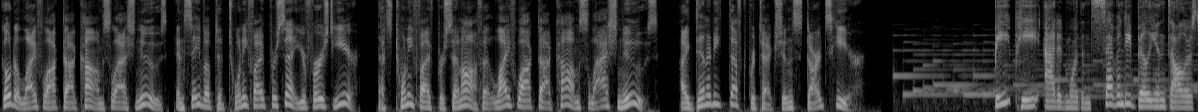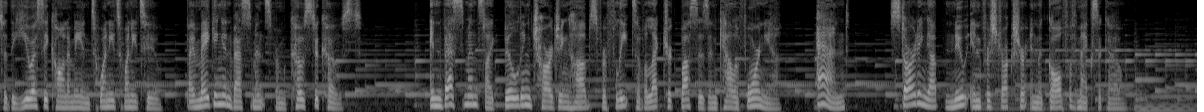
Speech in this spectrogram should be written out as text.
Go to lifelock.com slash news and save up to 25% your first year. That's 25% off at lifelock.com slash news. Identity theft protection starts here. BP added more than $70 billion to the US economy in 2022 by making investments from coast to coast Investments like building charging hubs for fleets of electric buses in California and starting up new infrastructure in the Gulf of Mexico.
